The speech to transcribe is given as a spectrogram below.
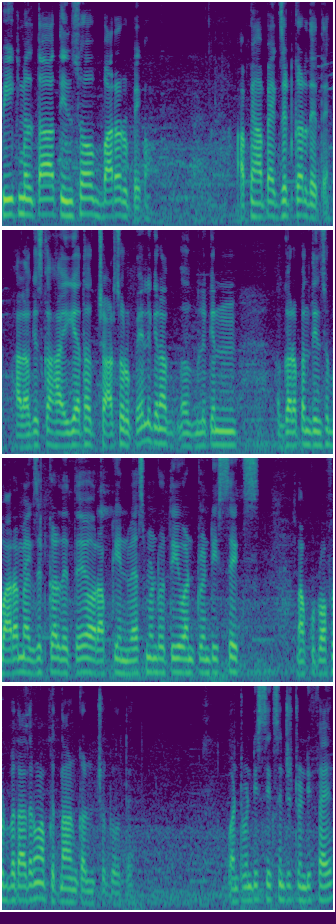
पीक मिलता तीन सौ बारह रुपये का। आप यहाँ पे एग्ज़िट कर देते। हालाँकि इसका हाई गया था चार सौ रुपये, लेकिन लेकिन अगर अपन तीन सौ बारह में एग्ज़िट कर देते और आपकी इन्वेस्टमेंट होती वन ट्वेंटी सिक्स मैं आपको प्रॉफिट बता दे रहा हूँ, आप कितना अर्न कर चुके होते। One twenty six into twenty five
